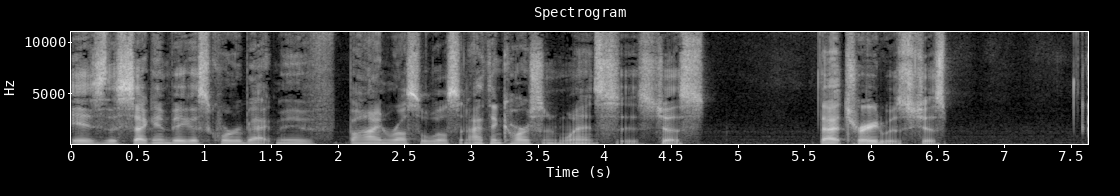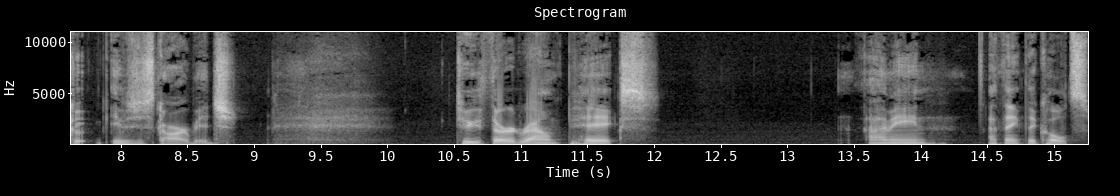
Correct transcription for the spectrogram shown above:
is the second biggest quarterback move behind Russell Wilson. I think Carson Wentz is just that trade was just it was just garbage. Two third round picks. I mean, I think the Colts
